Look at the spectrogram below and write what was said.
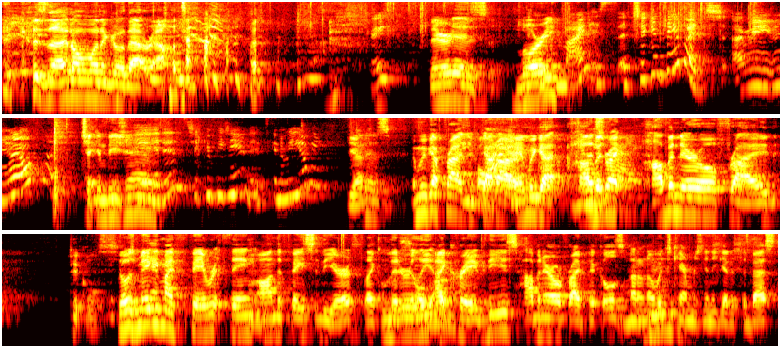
because I don't want to go that route. Great. There it is, Lori. Mine is a chicken sandwich. I mean, you know. Chicken it's- Dijon. It is chicken Dijon. It's gonna be yummy. Yeah, it is. And we've got fries. We've got oh, our. and we got That's haban- right. habanero fried pickles. Those may be my favorite thing mm-hmm. on the face of the earth. Like literally, So I good. crave these habanero fried pickles. I don't know which mm-hmm. camera's gonna get it the best,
